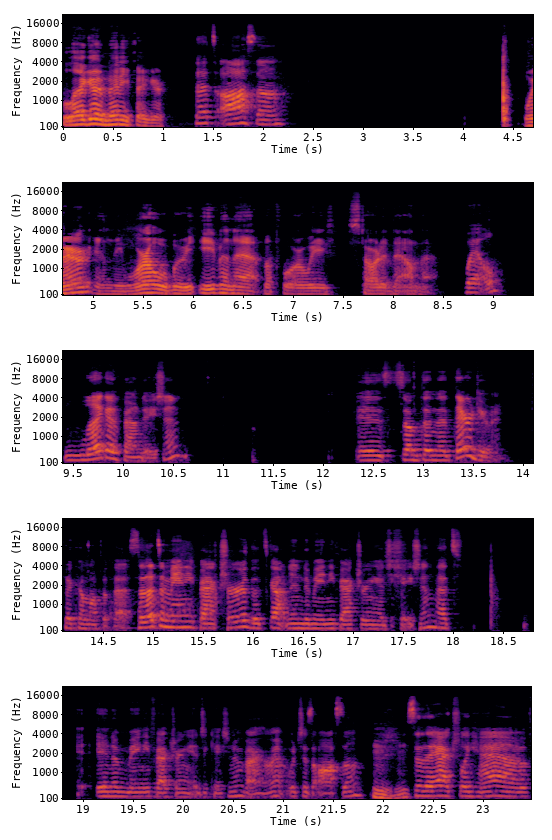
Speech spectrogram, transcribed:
Lego minifigure. That's awesome. Where in the world were we even at before we started down that? Well, Lego Foundation is something that they're doing to come up with that. So that's a manufacturer that's gotten into manufacturing education. That's in a manufacturing education environment, which is awesome. Mm-hmm. So they actually have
